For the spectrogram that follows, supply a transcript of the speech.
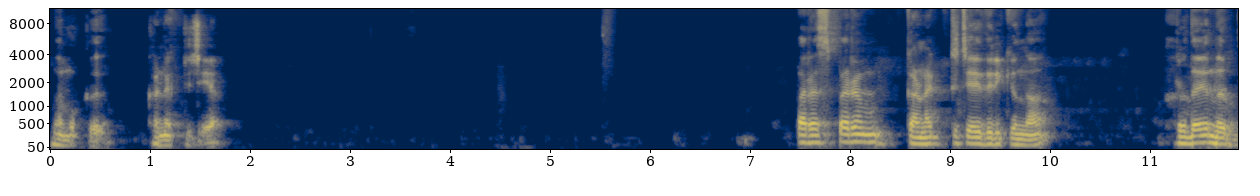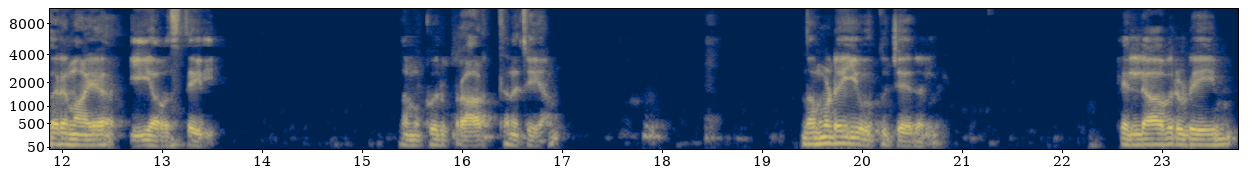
നമുക്ക് കണക്ട് ചെയ്യാം. പരസ്പരം കണക്ട് ചെയ്തിരിക്കുന്ന ഹൃദയനിർഭരമായ ഈ അവസ്ഥയിൽ നമുക്കൊരു പ്രാർത്ഥന ചെയ്യാം. നമ്മുടെ ഈ ഒത്തുചേരൽ എല്ലാവരുടെയും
